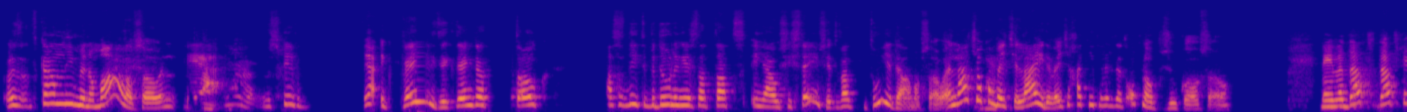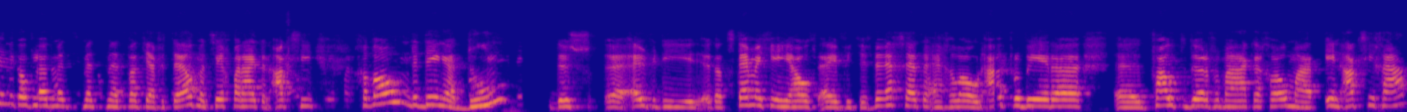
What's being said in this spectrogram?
Het, het kan niet meer normaal of zo. En Ja, ja, misschien, ja, ik weet niet. Ik denk dat ook, als het niet de bedoeling is dat dat in jouw systeem zit, wat doe je dan of zo? En laat je ook Ja. een beetje leiden. Weet je, gaat niet de hele tijd oplopen zoeken of zo. nee, maar dat, dat vind ik ook leuk met, met, met wat jij vertelt, met zichtbaarheid en actie. Gewoon de dingen doen. Dus eh, even die, dat stemmetje in je hoofd eventjes wegzetten en gewoon uitproberen, eh, fouten durven maken, gewoon maar in actie gaan.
